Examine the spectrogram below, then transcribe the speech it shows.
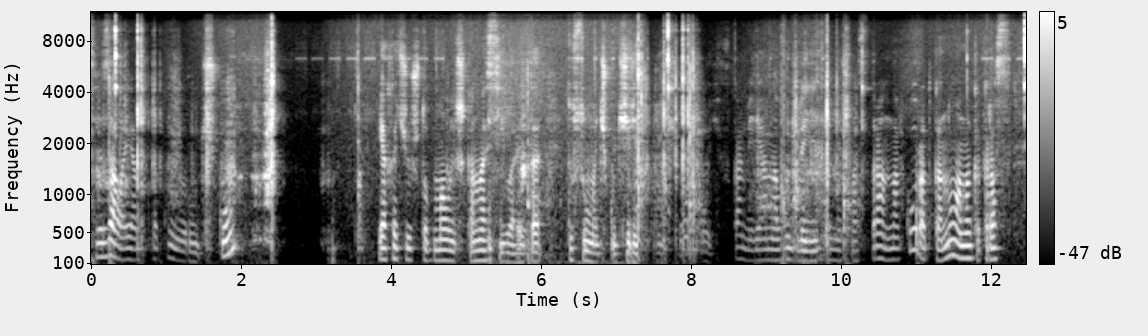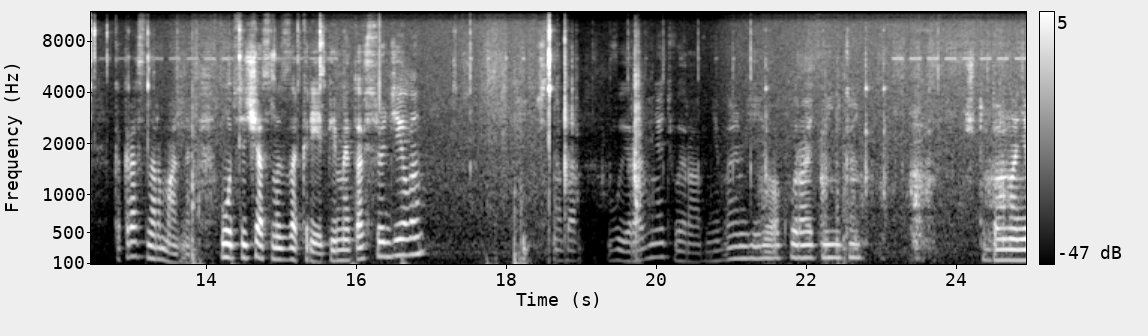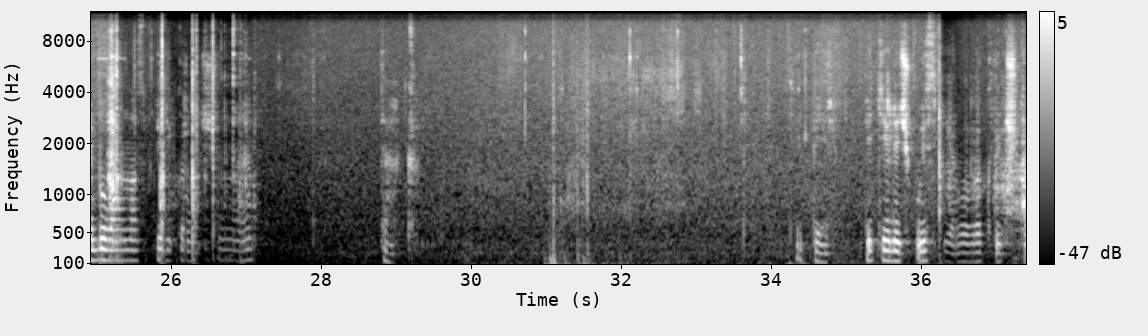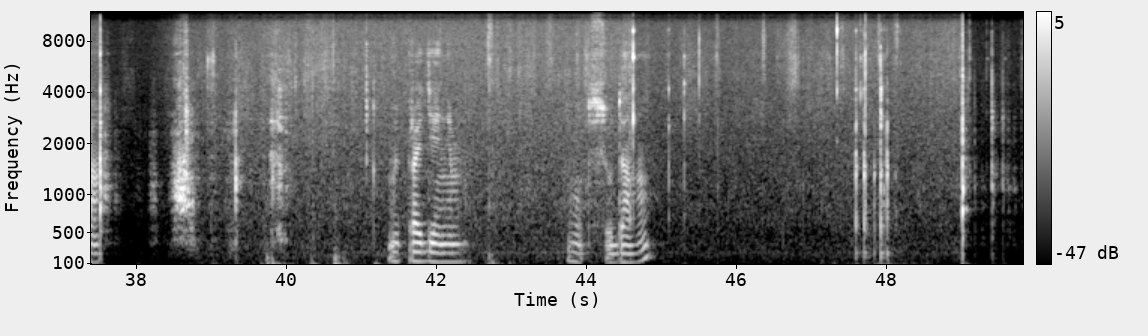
Связала я вот такую ручку. Я хочу, чтобы малышка носила это, эту сумочку через плечо. Ой, в камере она выглядит, конечно, странно коротко, но она как раз, как раз нормальная. Вот сейчас мы закрепим это все дело. Надо выровнять, выравниваем ее аккуратненько, чтобы она не была у нас перекрученная. Так. теперь петелечку из первого крючка. Мы проденем вот сюда.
